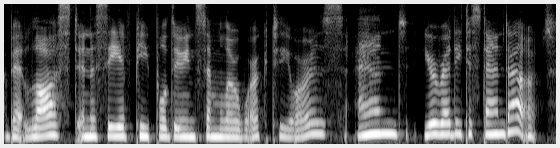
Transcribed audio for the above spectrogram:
a bit lost in a sea of people doing similar work to yours, and you're ready to stand out.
